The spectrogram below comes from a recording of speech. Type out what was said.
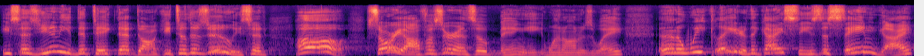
He says, you need to take that donkey to the zoo. He said, oh, sorry, officer. And so, bang, he went on his way. And then a week later, the guy sees the same guy,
